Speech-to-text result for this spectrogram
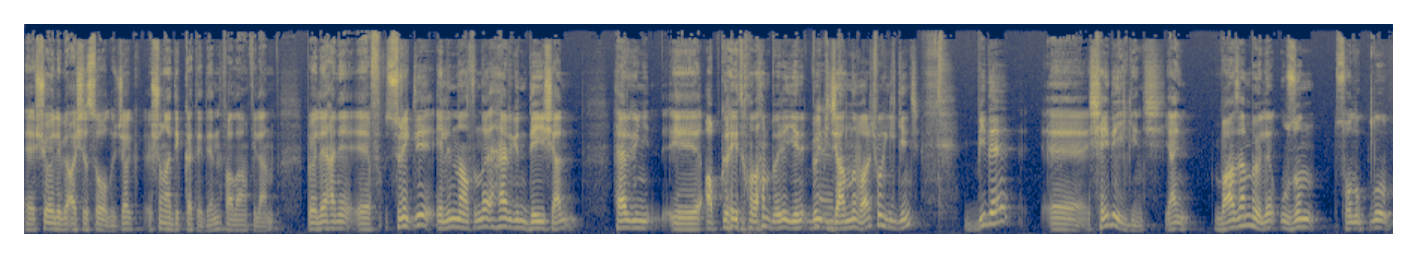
E, şöyle bir aşısı olacak. Şuna dikkat edin falan filan. Böyle hani e, sürekli elinin altında her gün değişen, her gün e, upgrade olan böyle yeni böyle evet. bir canlı var. Çok ilginç. Bir de e, şey de ilginç. Yani bazen böyle uzun soluklu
